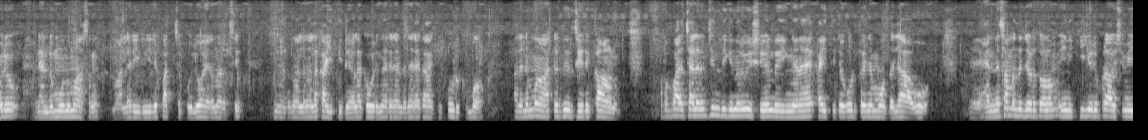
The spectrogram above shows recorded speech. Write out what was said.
ഒരു രണ്ട് മൂന്ന് മാസം നല്ല രീതിയിൽ പച്ചപ്പുല്ല് വയറ് നിറച്ച് ഇങ്ങനത്തെ നല്ല നല്ല കൈത്തീറ്റകളൊക്കെ ഒരു നേരം രണ്ട് നേരമൊക്കെ ആക്കി കൊടുക്കുമ്പോൾ അതിന്റെ മാറ്റം തീർച്ചയായിട്ടും കാണും. അപ്പോൾ പല ചിലരും ചിന്തിക്കുന്ന ഒരു വിഷയമുണ്ട്. ഇങ്ങനെ കൈത്തീറ്റ കൊടുത്തു കഴിഞ്ഞാൽ മുതലാവോ? എന്നെ സംബന്ധിച്ചിടത്തോളം എനിക്ക് ഈ ഒരു പ്രാവശ്യം ഈ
